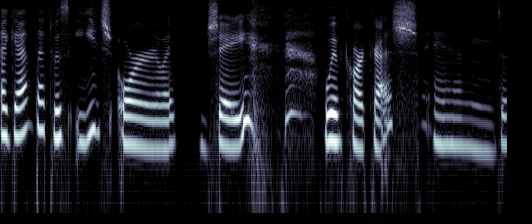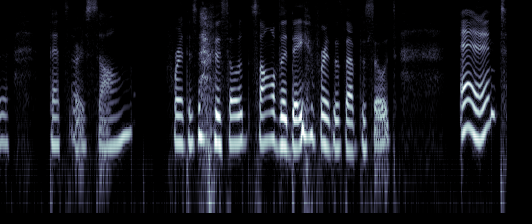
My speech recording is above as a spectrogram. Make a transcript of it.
Again, that was eaJ or like Jay with Car Crash, and uh, that's our song for this episode, song of the day for this episode. And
